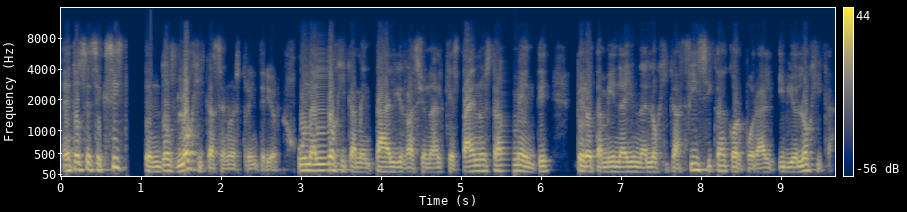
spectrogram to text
Entonces existen dos lógicas en nuestro interior. Una lógica mental y racional que está en nuestra mente, pero también hay una lógica física, corporal y biológica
